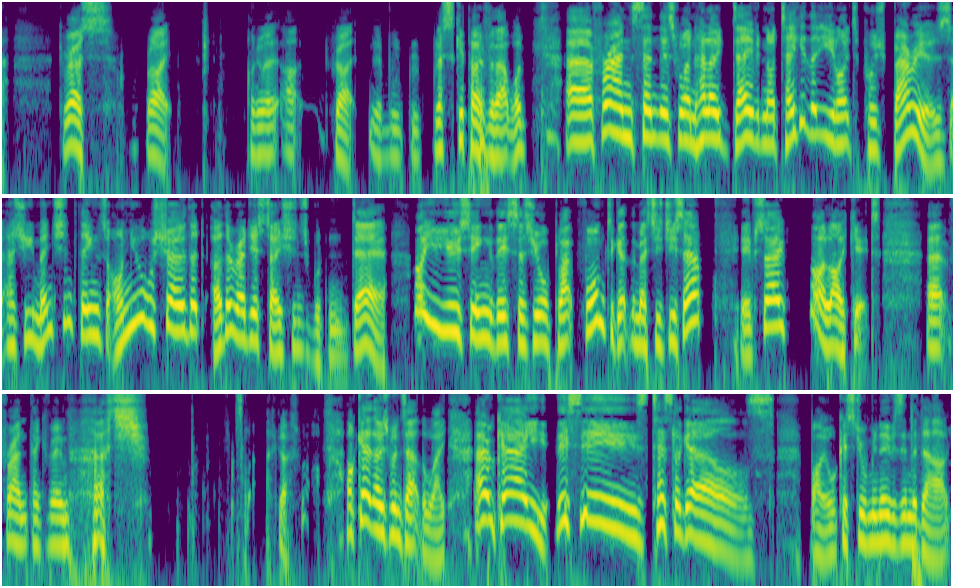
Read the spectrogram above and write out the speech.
Gross. Right. I'm gonna. Uh, right. Let's skip over that one. Uh, Fran sent this one. Hello, David, and I take it that you like to push barriers as you mentioned things on your show that other radio stations wouldn't dare. Are you using this as your platform to get the messages out? If so, I like it. Uh, Fran, thank you very much. I'll get those ones out of the way. Okay, this is Tesla Girls by Orchestral Manoeuvres in the Dark.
